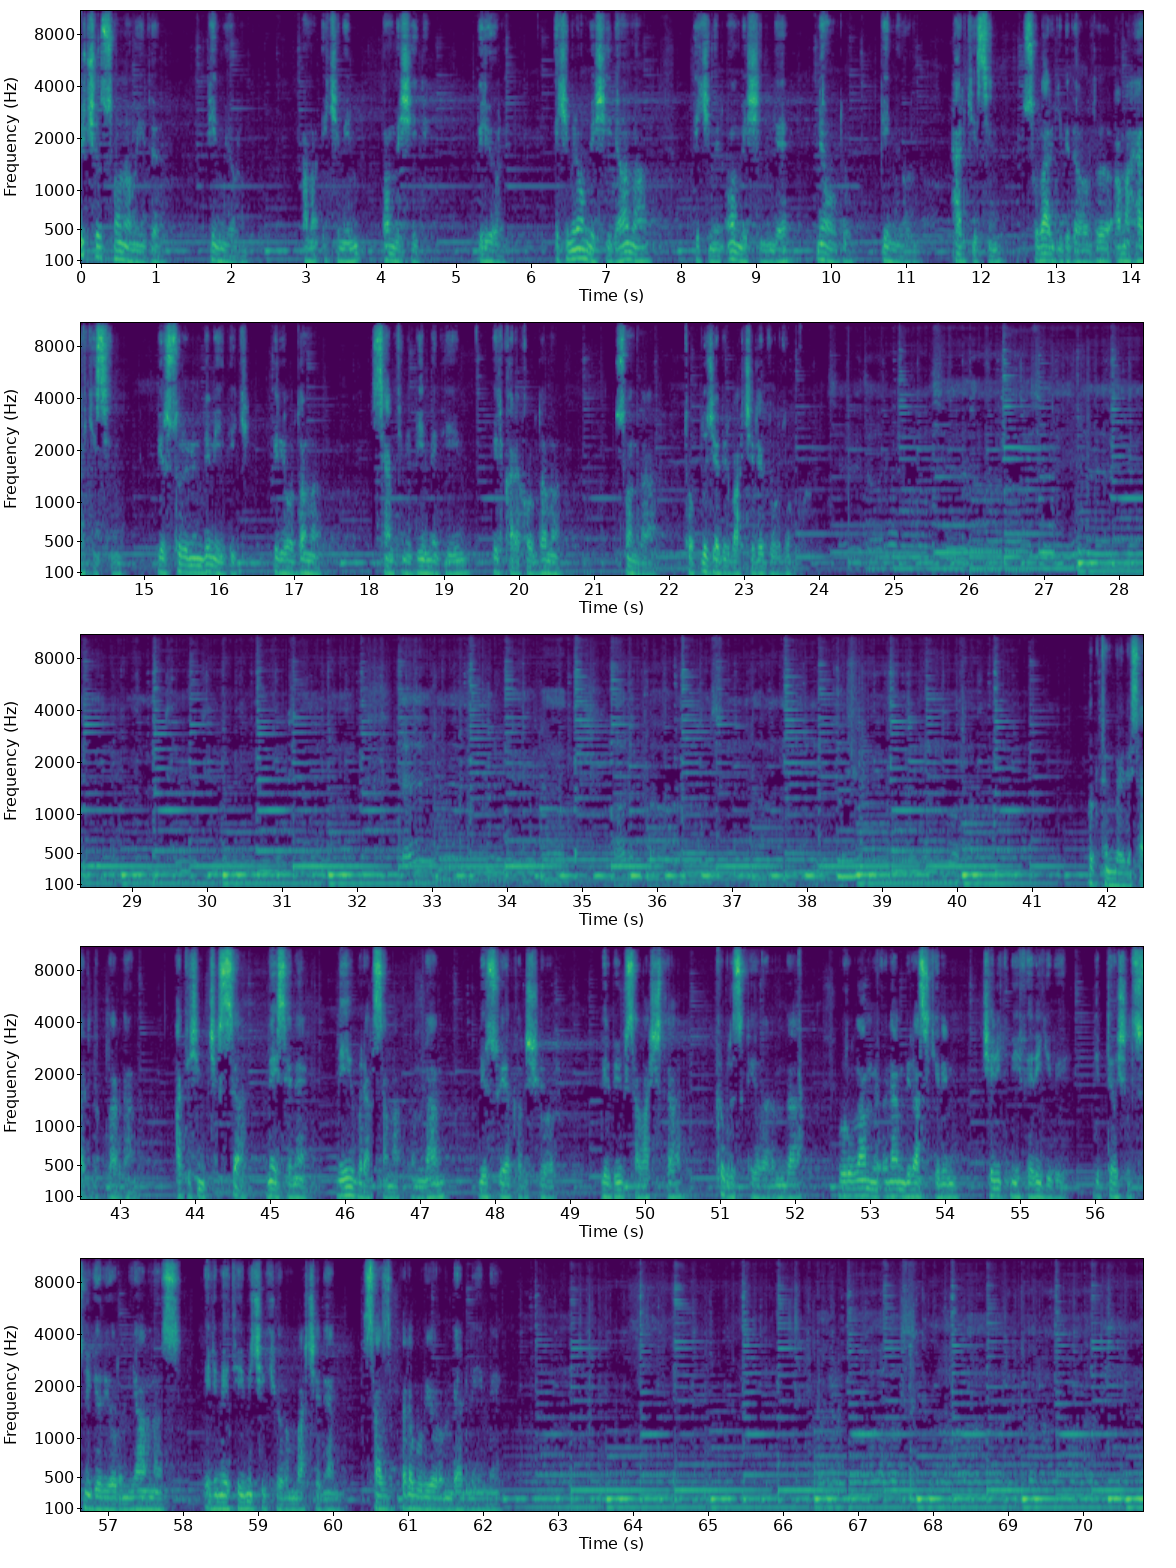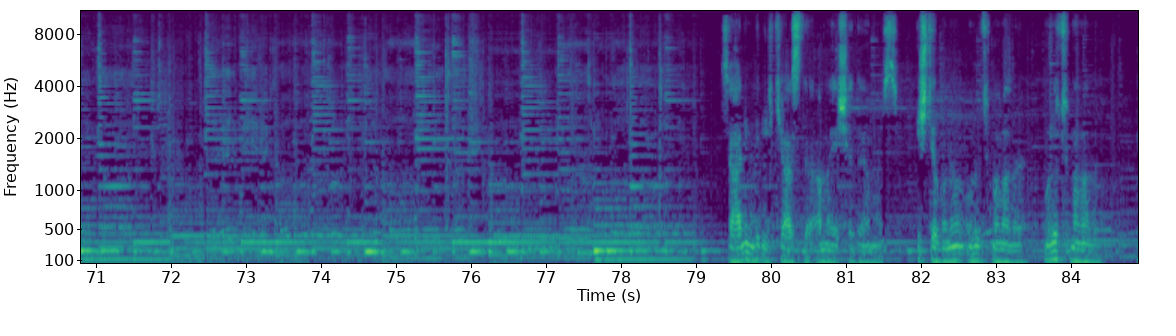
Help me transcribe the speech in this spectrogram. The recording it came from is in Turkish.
Üç yıl sonra mıydı? Bilmiyorum. Ama 2015 idi. Biliyorum. 2015 idi ama 2015'inde ne oldu bilmiyorum. Herkesin sular gibi dağıldığı ama herkesin bir sur önünde miydik, bir yolda mı, semtini bilmediğim bir karakolda mı? Sonra topluca bir bahçede durduk. Bıktım böyle sarılıklardan. Ateşim çıksa neyse ne, neyi bıraksam aklımdan bir suya karışıyor. Bir büyük savaşta Kıbrıs kıyılarında vurulan ve ölen bir askerin çelik miğferi gibi dipte ışıltısını görüyorum yalnız. Elime eteğimi çekiyorum bahçeden. Sazlıklara vuruyorum belleğimi. Zalim bir ilkazdı ama yaşadığımız. İşte bunu unutmamalı, unutmamalı.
